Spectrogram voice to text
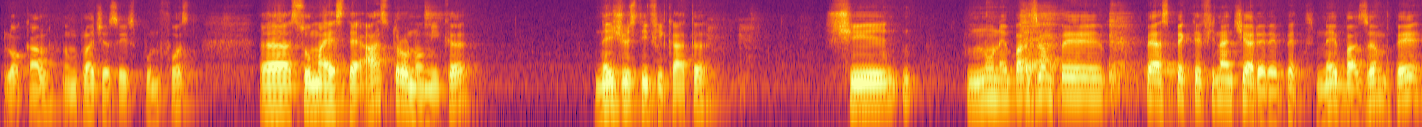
local, îmi place să-i spun fost, uh, suma este astronomică, nejustificată și nu ne bazăm pe, pe aspecte financiare, repet, ne bazăm pe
